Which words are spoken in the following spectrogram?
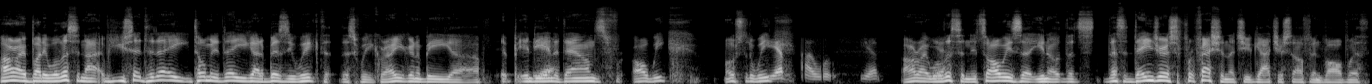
all right, buddy. Well, listen. I, you said today. You told me today you got a busy week th- this week, right? You're going to be uh, Indiana Yeah. Downs all week, most of the week. Yep, I will. Yep. All right. Well, Yeah. listen, it's always uh, you know that's that's a dangerous profession that you got yourself involved with.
